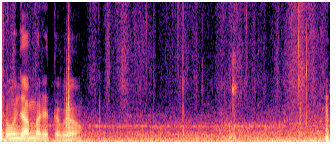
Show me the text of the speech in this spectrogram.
저 혼자 한 마리 했다고요?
